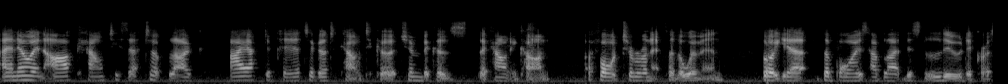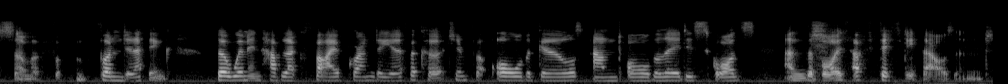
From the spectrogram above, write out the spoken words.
I know in our county setup, like I have to pay to go to county coaching because the county can't afford to run it for the women. But yet the boys have like this ludicrous sum of f- funding. I think the women have like five grand a year for coaching for all the girls and all the ladies squads, and the boys have fifty thousand.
